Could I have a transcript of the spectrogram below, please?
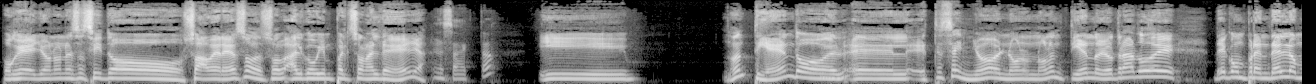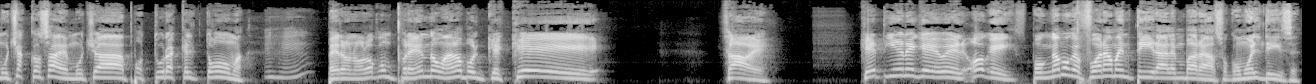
Porque yo no necesito saber eso. Eso es algo bien personal de ella. Exacto. Y no entiendo el, el- este señor, no, no lo entiendo. Yo trato de, de comprenderlo en muchas cosas, en muchas posturas que él toma, pero no lo comprendo, mano, porque es que, ¿sabes? ¿Qué tiene que ver? Ok, pongamos que fuera mentira el embarazo, como él dice.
